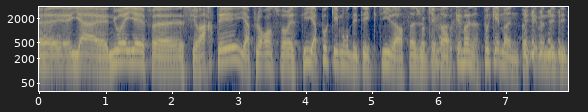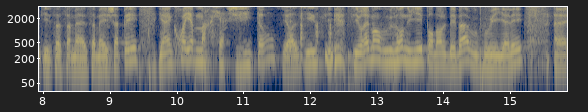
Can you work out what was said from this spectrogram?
Il y a Nureyev sur Arte, il y a Florence Foresti, il y a Pokémon Détective. Alors ça, je ne sais pas. Pokémon. Pokémon, Pokémon Détective, ça, ça m'a, ça m'a échappé. Il y a incroyable mariage gitan sur. Si, si, si vraiment vous vous ennuyez pendant le débat, vous pouvez y aller. Euh,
